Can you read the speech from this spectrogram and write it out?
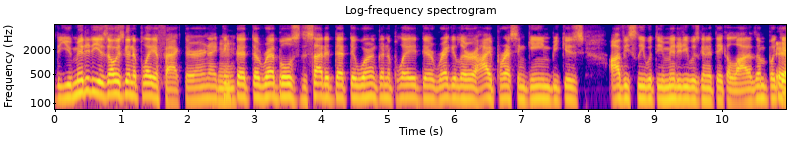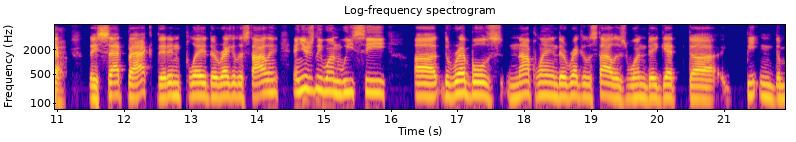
the humidity is always going to play a factor, and I mm-hmm. think that the Rebels decided that they weren't going to play their regular high pressing game because obviously with the humidity was going to take a lot of them. But yeah. yeah. they sat back, they didn't play the regular styling, and usually when we see uh, the Rebels not playing their regular style is when they get uh, beaten the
